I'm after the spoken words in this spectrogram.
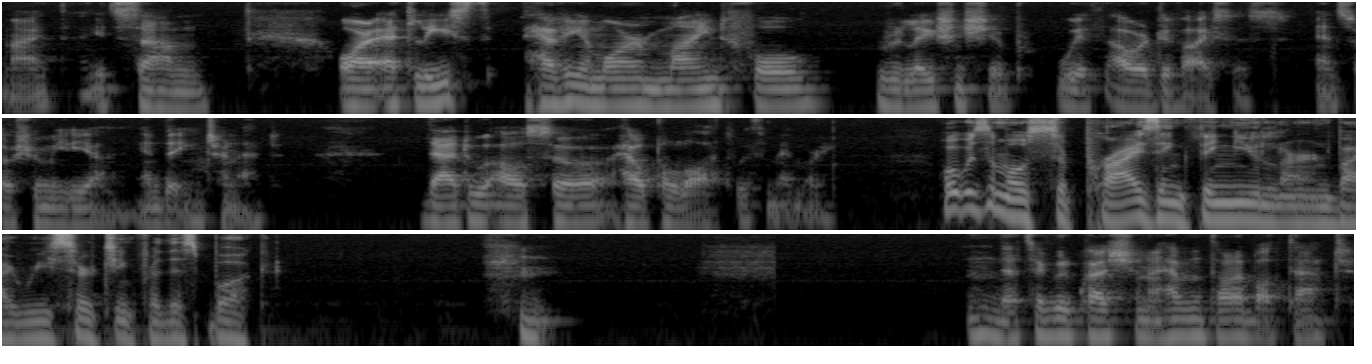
right it's um or at least having a more mindful relationship with our devices and social media and the internet that will also help a lot with memory what was the most surprising thing you learned by researching for this book hmm. hmm that's a good question. I haven't thought about that.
